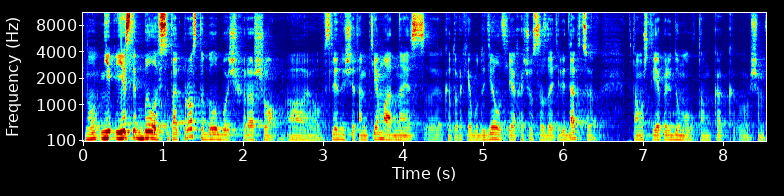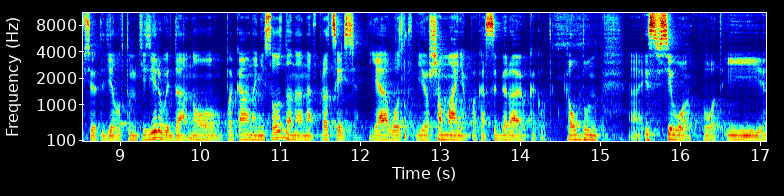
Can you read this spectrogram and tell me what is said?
Ну, не, если бы было все так просто, было бы очень хорошо. А, следующая там тема, одна из э, которых я буду делать, я хочу создать редакцию, потому что я придумал там, как, в общем, все это дело автоматизировать, да, но пока она не создана, она в процессе. Я вот ее шаманю пока собираю, как вот колдун э, из всего, вот. И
